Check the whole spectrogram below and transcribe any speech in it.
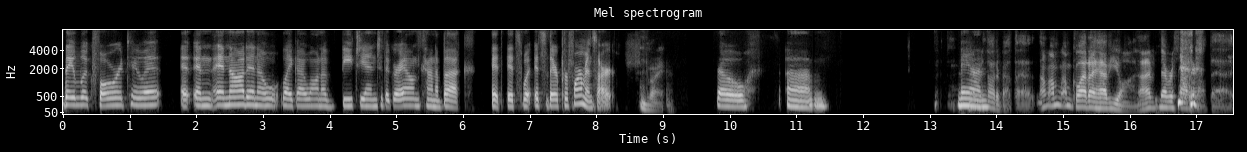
They look forward to it, and and not in a like I want to beat you into the ground kind of buck. It it's what it's their performance art. Right. So, um, Never man, thought about that. I'm, I'm I'm glad I have you on. I've never thought about that.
